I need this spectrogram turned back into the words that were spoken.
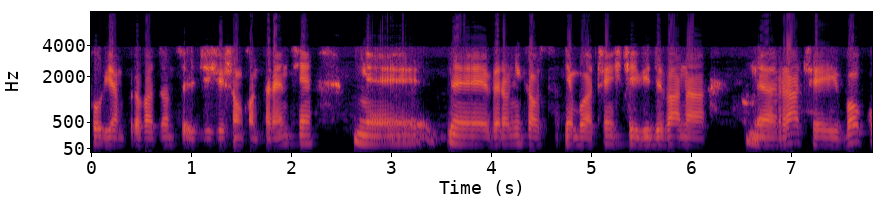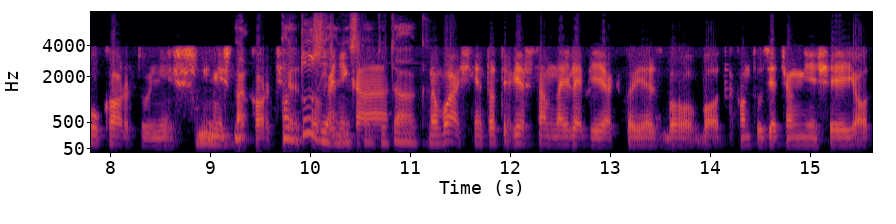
Furian prowadzący dzisiejszą konferencję, e, e, Weronika ostatnio była częściej widywana raczej wokół kortu niż, niż na no, korcie. Kontuzja to wynika, niestety, tak. No właśnie, to ty wiesz sam najlepiej jak to jest, bo, bo ta kontuzja ciągnie się jej od,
